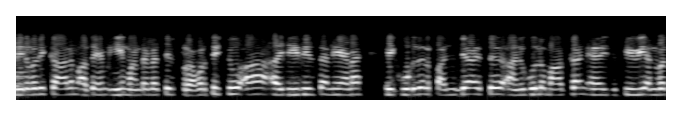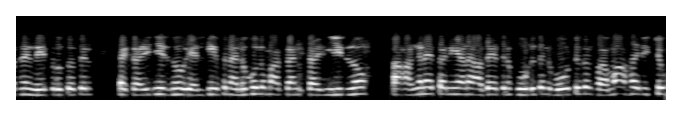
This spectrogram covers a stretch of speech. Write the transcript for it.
നിരവധി കാലം അദ്ദേഹം ഈ മണ്ഡലത്തിൽ പ്രവർത്തിച്ചു. ആ രീതിയിൽ തന്നെയാണ് ഈ കൂടുതൽ പഞ്ചായത്ത് അനുകൂലമാക്കാൻ പി വി അൻവറിന്റെ നേതൃത്വത്തിൽ കഴിഞ്ഞിരുന്നു. എൽ ഡി എഫിന് അനുകൂലമാക്കാൻ കഴിഞ്ഞിരുന്നു. അങ്ങനെ തന്നെയാണ് അദ്ദേഹത്തിന് കൂടുതൽ വോട്ടുകൾ സമാഹരിച്ചും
